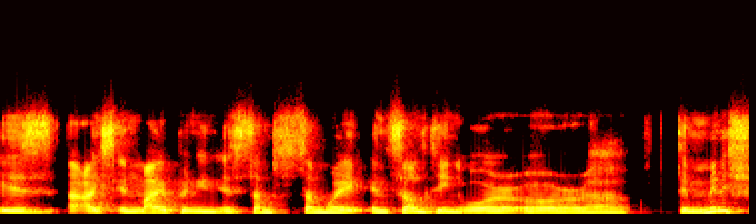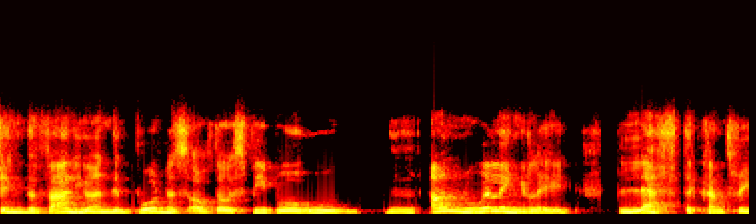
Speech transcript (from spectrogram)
is, I- in my opinion, is some some way insulting or or uh, diminishing the value and importance of those people who unwillingly left the country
